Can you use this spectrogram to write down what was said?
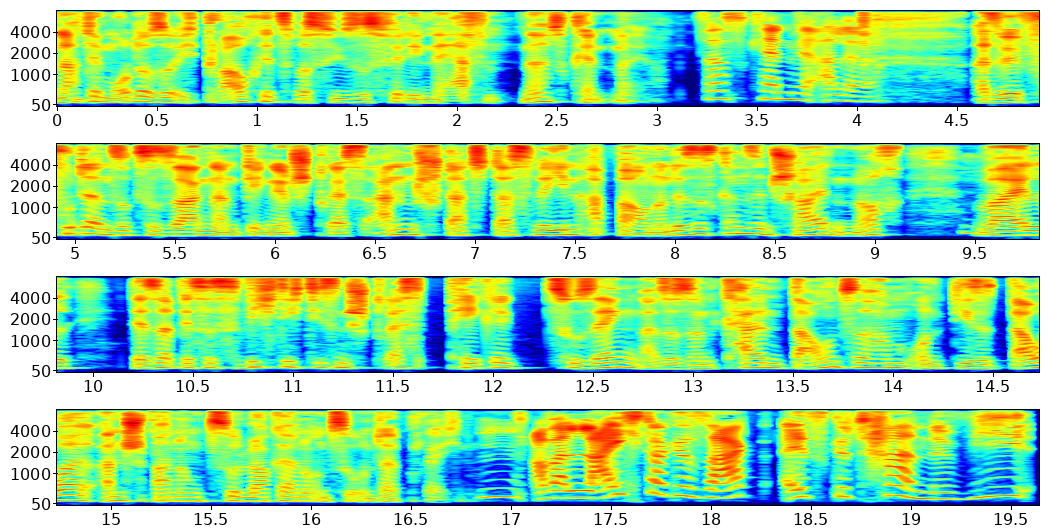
Nach dem Motto so, ich brauche jetzt was Süßes für die Nerven. Ne? Das kennt man ja. Das kennen wir alle. Also wir futtern sozusagen dann gegen den Stress an, statt dass wir ihn abbauen. Und das ist ganz entscheidend noch, mhm. weil deshalb ist es wichtig, diesen Stresspegel zu senken, also so einen Calm Down zu haben und diese Daueranspannung zu lockern und zu unterbrechen. Mhm, aber leichter gesagt als getan. Ne? Wie,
